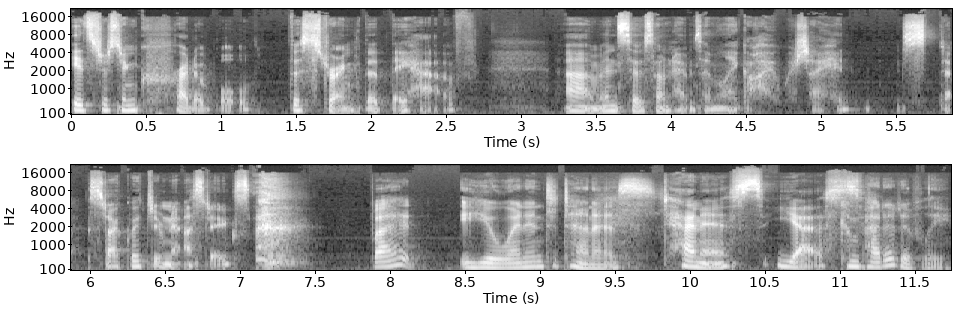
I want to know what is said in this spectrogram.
it's just incredible the strength that they have. Um, and so sometimes I'm like, oh, I wish I had stu- stuck with gymnastics. But you went into tennis Tennis, yes. competitively.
